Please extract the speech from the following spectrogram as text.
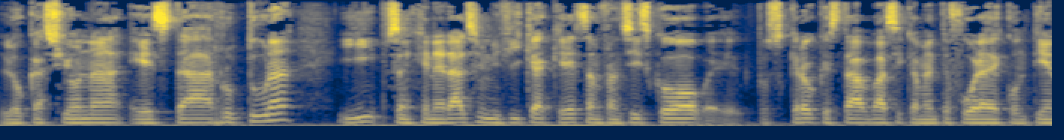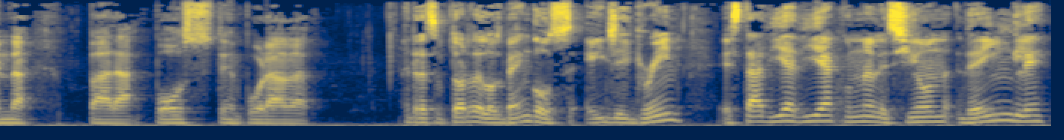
le ocasiona esta ruptura. Y pues, en general significa que San Francisco, eh, pues creo que está básicamente fuera de contienda para postemporada. El receptor de los Bengals, AJ Green, está día a día con una lesión de ingle.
